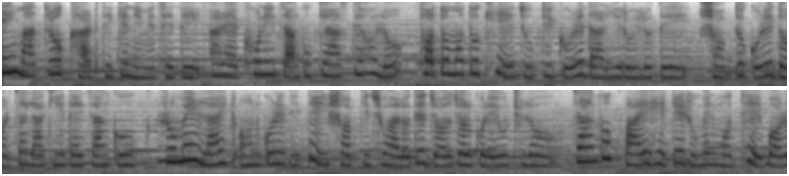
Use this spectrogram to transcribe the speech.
এই মাত্র খাট থেকে নেমেছে তে, আর এখনই চাকুকে আসতে হলো। থতমত খেয়ে চুপটি করে দাঁড়িয়ে রইল তে, শব্দ করে দরজা লাগিয়ে দেয় চাঙ্কুক রুমের লাইট অন করে দিতেই সবকিছু আলোতে জলজল করে উঠল। চাঙ্কুক পায়ে হেঁটে রুমের মধ্যে বড়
